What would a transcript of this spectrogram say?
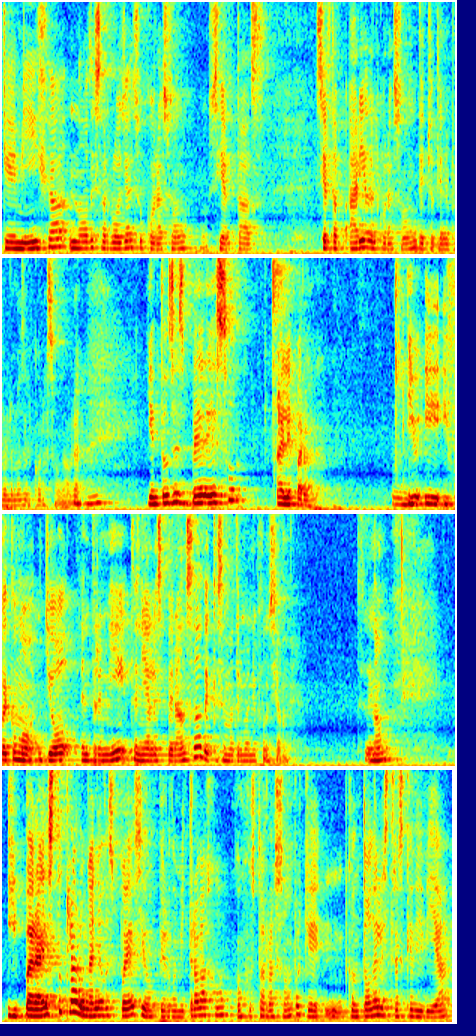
que mi hija no desarrolla en su corazón ciertas, cierta área del corazón, de hecho tiene problemas del corazón ahora, y entonces ver eso, a le paró. y, y, y, fue como yo entre mí tenía la esperanza de que ese matrimonio funcione. ¿No? Y para esto, claro, un año después yo pierdo mi trabajo, con justa razón, porque con todo el estrés que vivía,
